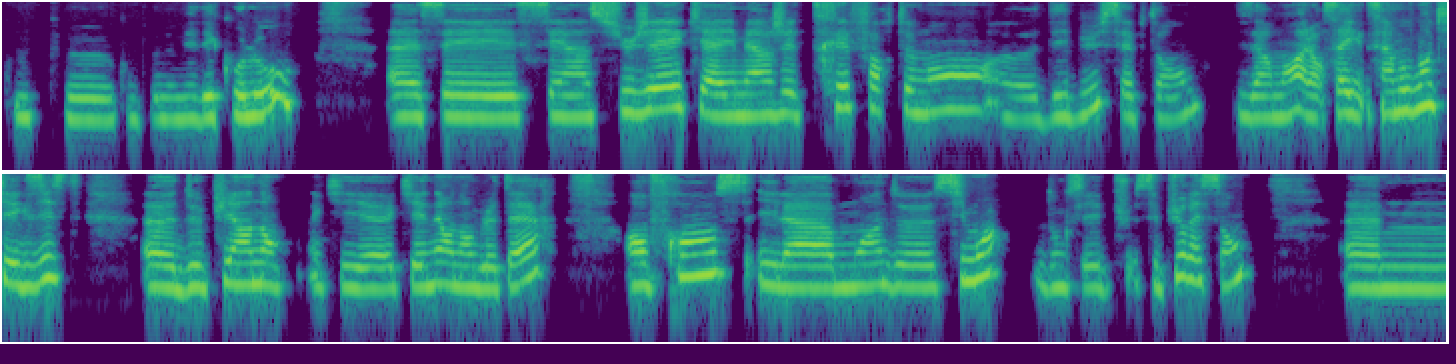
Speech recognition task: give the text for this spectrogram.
qu'on peut qu'on peut nommer des colos. Euh, c'est c'est un sujet qui a émergé très fortement début septembre, bizarrement. Alors c'est un mouvement qui existe depuis un an, qui qui est né en Angleterre. En France, il a moins de six mois, donc c'est c'est plus récent. Euh,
